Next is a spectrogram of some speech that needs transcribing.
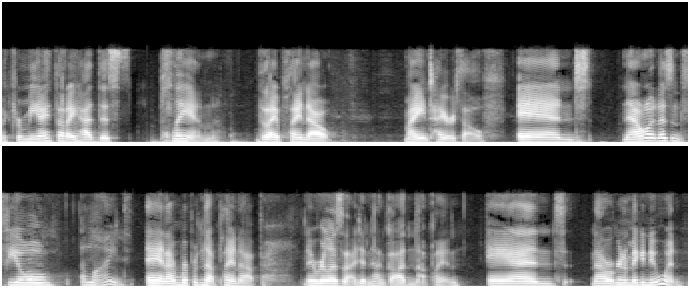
Like for me, I thought I had this plan that I planned out my entire self. And now it doesn't feel aligned. And I'm ripping that plan up. I realized that I didn't have God in that plan. And now we're going to make a new one.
